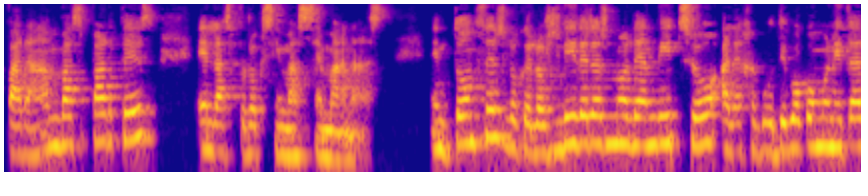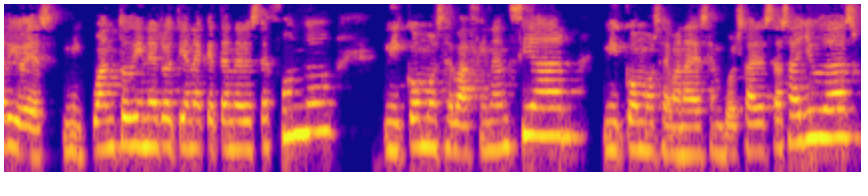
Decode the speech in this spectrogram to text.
para ambas partes en las próximas semanas. Entonces, lo que los líderes no le han dicho al Ejecutivo Comunitario es ni cuánto dinero tiene que tener ese fondo, ni cómo se va a financiar, ni cómo se van a desembolsar esas ayudas,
